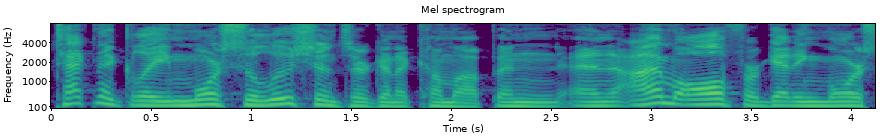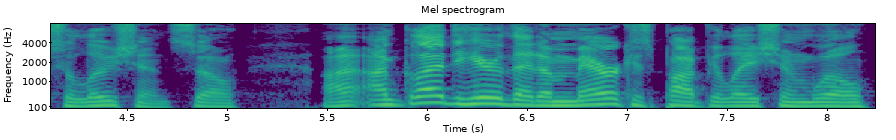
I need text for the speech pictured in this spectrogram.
technically more solutions are going to come up. And, and I'm all for getting more solutions. So I, I'm glad to hear that America's population will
